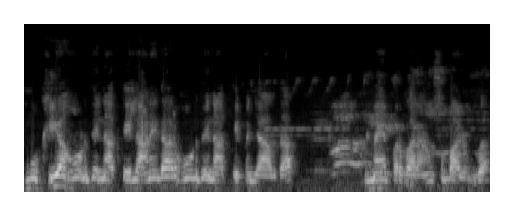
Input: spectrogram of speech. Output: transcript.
ਮੁਖੀਆ ਹੋਣ ਦੇ ਨਾਤੇ ਲਾਣੇਦਾਰ ਹੋਣ ਦੇ ਨਾਤੇ ਪੰਜਾਬ ਦਾ ਮੈਂ ਪਰਿਵਾਰਾਂ ਨੂੰ ਸੰਭਾਲੂੰਗਾ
